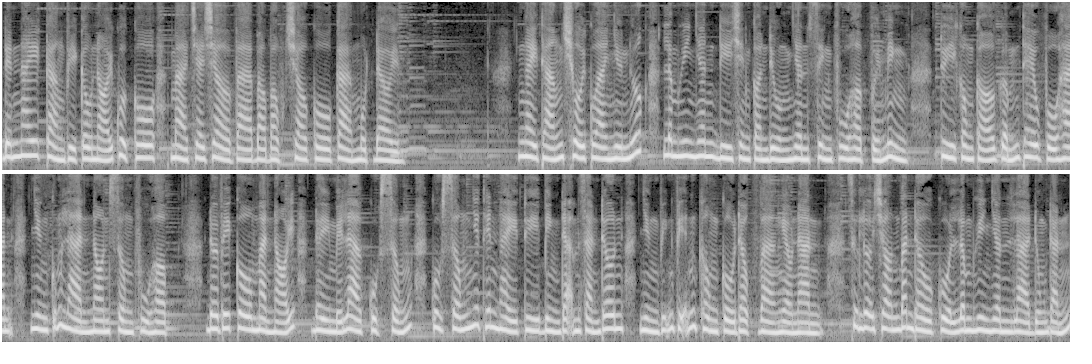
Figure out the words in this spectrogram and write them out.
Đến nay càng vì câu nói của cô mà che chở và bảo bọc cho cô cả một đời. Ngày tháng trôi qua như nước, Lâm Huy Nhân đi trên con đường nhân sinh phù hợp với mình. Tuy không có gấm theo vô hạn, nhưng cũng là non sông phù hợp. Đối với cô mà nói, đây mới là cuộc sống. Cuộc sống như thế này tuy bình đạm giản đơn, nhưng vĩnh viễn không cô độc và nghèo nàn. Sự lựa chọn ban đầu của Lâm Huy Nhân là đúng đắn.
